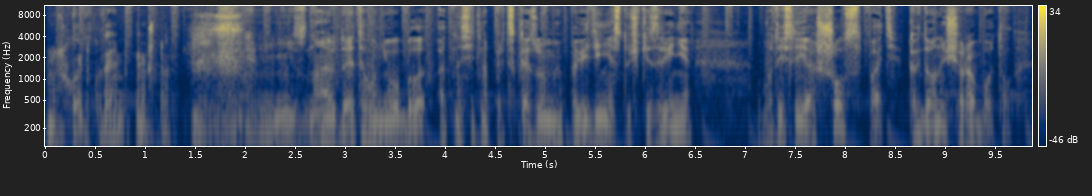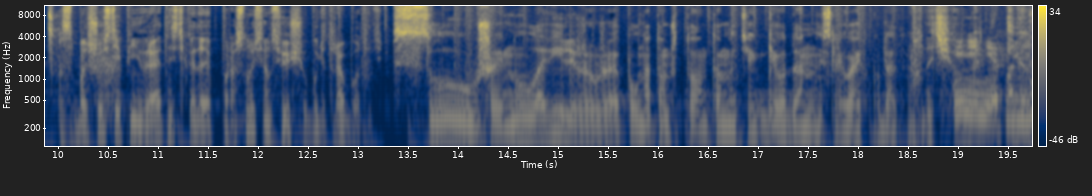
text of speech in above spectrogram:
ну сходит куда-нибудь, ну и что? Не знаю. До этого у него было относительно предсказуемое поведение с точки зрения вот если я шел спать, когда он еще работал, с большой степенью вероятности, когда я проснусь, он все еще будет работать. Слушай, ну ловили же уже Apple на том, что он там эти геоданные сливает куда-то. Не-не-не, я помню.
